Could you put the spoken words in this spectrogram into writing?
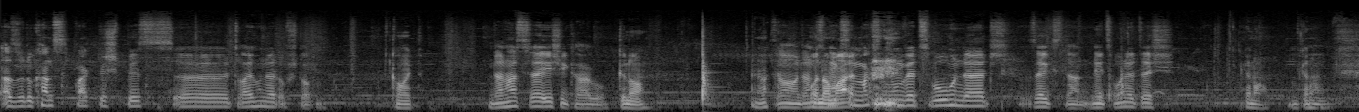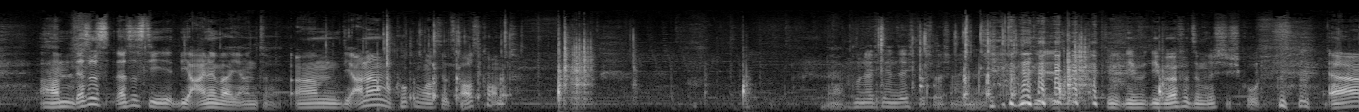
also du kannst praktisch bis äh, 300 aufstocken. Korrekt. Und dann hast du ja eh Chicago. Genau. So, und dann Und das normal- nächste Maximum wird 206 dann. Ne, 206. Genau. genau. Ähm, das ist, das ist die, die eine Variante. Ähm, die andere, mal gucken, was jetzt rauskommt. 164 wahrscheinlich. Die, die, die Würfel sind richtig gut. ähm,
